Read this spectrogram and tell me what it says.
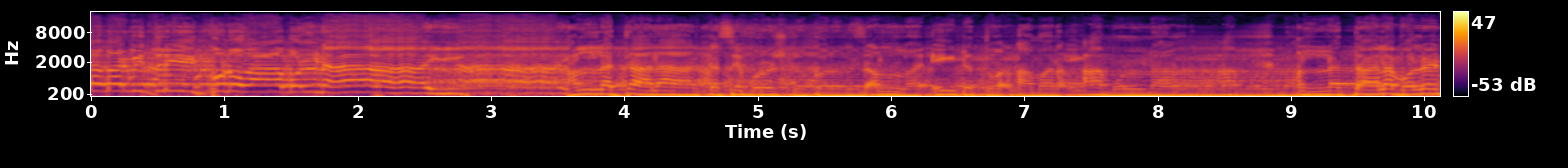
নামার ভিতরে কোনো আমল নাই। আল্লাহ তাআলার কাছে প্রশ্ন করবেন আল্লাহ এইটা তো আমার আমল না। আল্লাহ তাআলা বলেন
